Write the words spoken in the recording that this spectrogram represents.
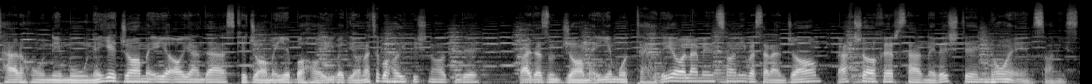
طرح و نمونه جامعه آینده است که جامعه بهایی و دیانت بهایی پیشنهاد میده. بعد از اون جامعه متحده عالم انسانی و سرانجام بخش آخر سرنوشت نوع انسانی است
